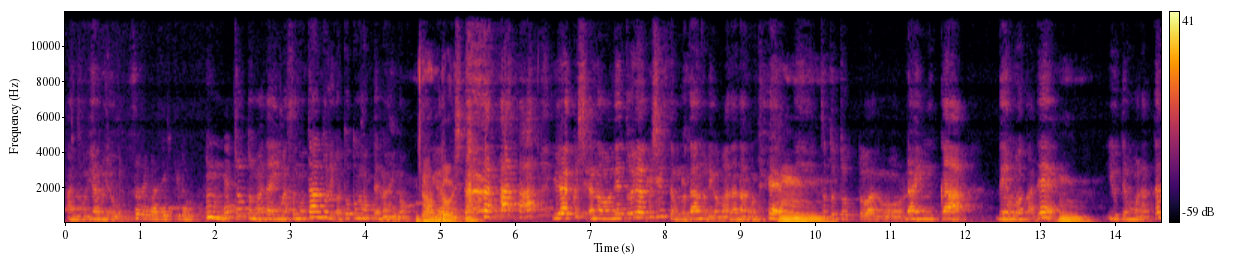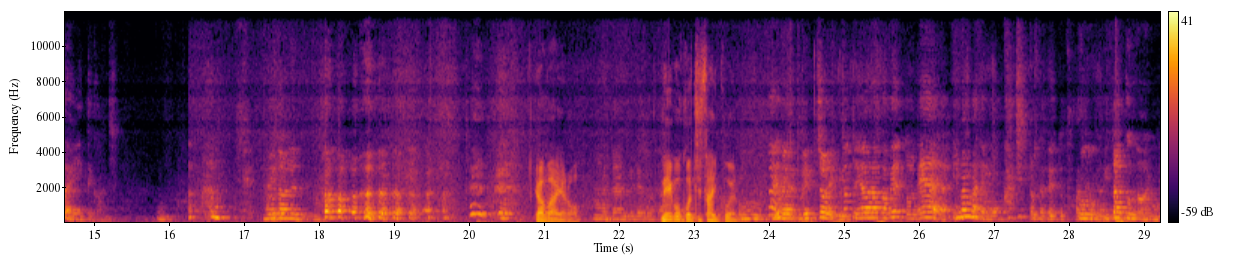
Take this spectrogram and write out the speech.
あのやるように。それができるんだうん、ちょっとまだ今その段取りが整ってないの。段取り？予約し あのネット予約システムの段取りがまだなので、うん。ちょっとちょっとあの LINE か電話かでうん。言ってもらったらいいって感じ、よだれでやばいやろ。寝心地最高やろ。うん、これめっちゃいい。ちょっと柔らかベッドで今までもうカチッとしたベッド使ってた、うん。痛くないうん。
